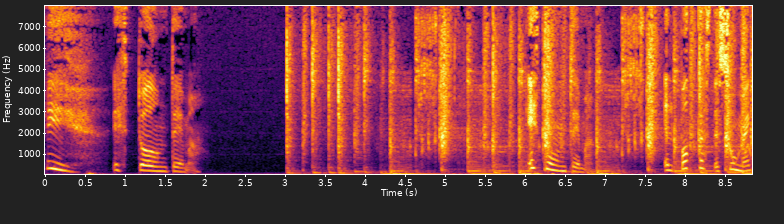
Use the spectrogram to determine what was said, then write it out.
Y es todo un tema. Es un tema. El podcast de SUMEC,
